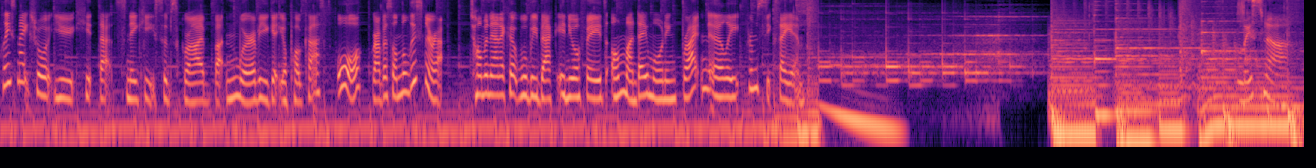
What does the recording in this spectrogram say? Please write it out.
please make sure you hit that sneaky subscribe button wherever you get your podcasts or grab us on the listener app. Tom and Annika will be back in your feeds on Monday morning, bright and early from 6 a.m. Listener.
